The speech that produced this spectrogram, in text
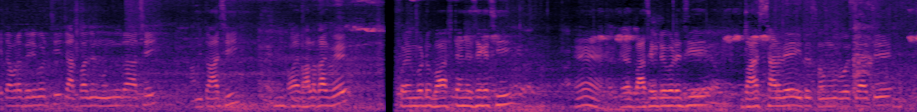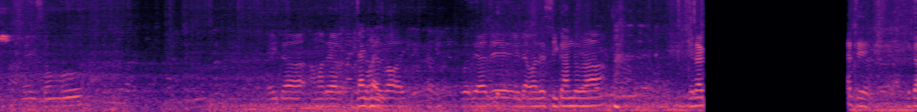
এটা আমরা বেরিয়ে পড়ছি চার পাঁচজন বন্ধুরা আছেই আমি তো আছি। সবাই ভালো থাকবে। কোয়েম্পেটু বাস স্ট্যান্ড এসে গেছি। হ্যাঁ এবার বাসে উঠে পড়েছি। বাস ছাড়বে এই তো শম্ভু বসে আছে। এই শম্ভু। এইটা আমাদের ভাই। বসে আছে এটা আমাদের শ্রীকান্তদা এটা আছে। এটা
